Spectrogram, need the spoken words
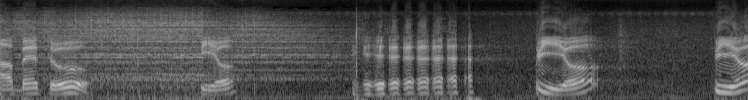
अबे तू। पियो। पियो। पियो।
